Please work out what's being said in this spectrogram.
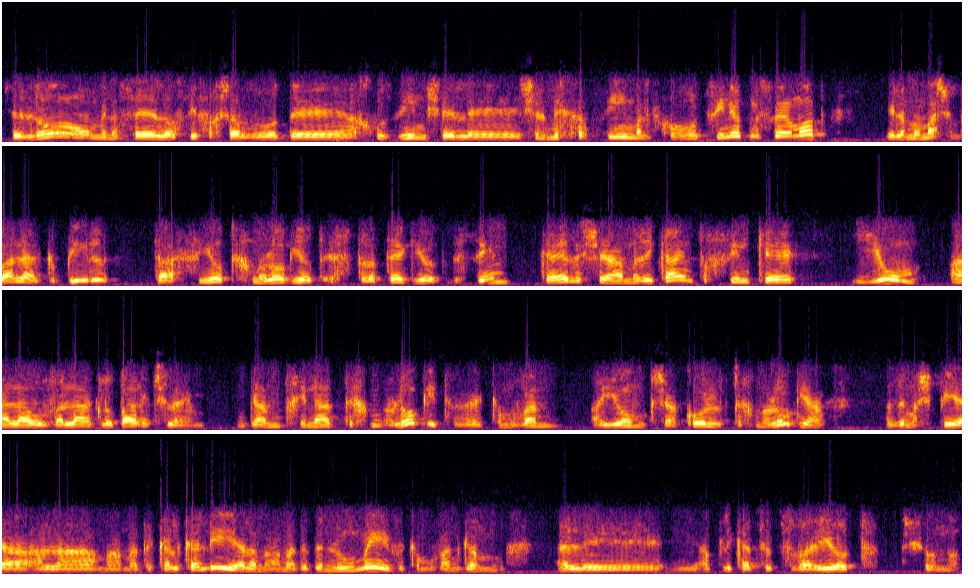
שלא מנסה להוסיף עכשיו עוד אה, אחוזים של, אה, של מכסים על סחורות סיניות מסוימות, אלא ממש בא להגביל תעשיות טכנולוגיות אסטרטגיות בסין, כאלה שהאמריקאים תופסים כאיום על ההובלה הגלובלית שלהם, גם מבחינה טכנולוגית וכמובן היום כשהכול טכנולוגיה, אז זה משפיע על המעמד הכלכלי, על המעמד הבינלאומי וכמובן גם על אה, אפליקציות צבאיות שונות.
